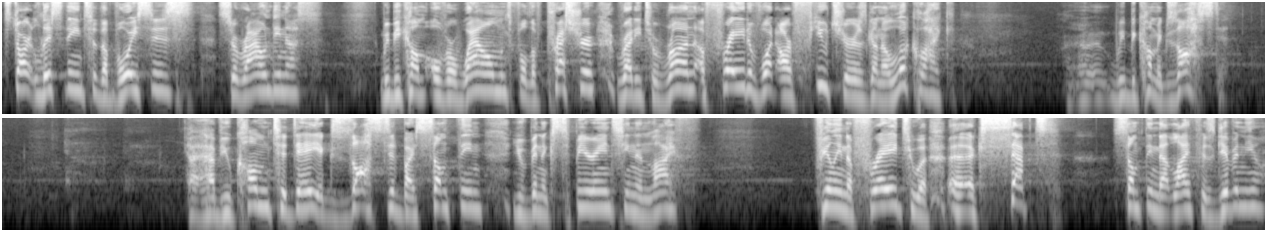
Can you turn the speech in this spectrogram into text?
start listening to the voices surrounding us. We become overwhelmed, full of pressure, ready to run, afraid of what our future is gonna look like. Uh, we become exhausted. Have you come today exhausted by something you've been experiencing in life? Feeling afraid to uh, accept something that life has given you?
